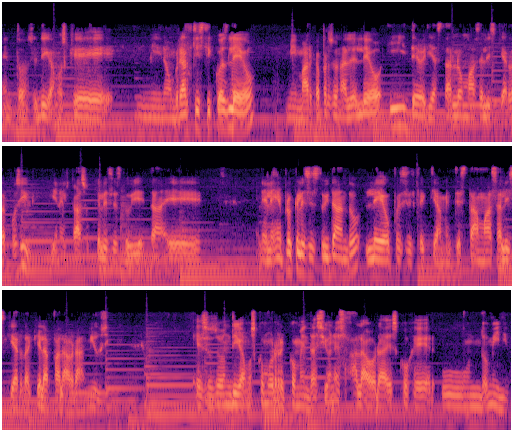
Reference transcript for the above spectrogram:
Entonces digamos que mi nombre artístico es Leo, mi marca personal es Leo y debería estar lo más a la izquierda posible. Y en el caso que les estoy, eh, en el ejemplo que les estoy dando, Leo pues efectivamente está más a la izquierda que la palabra music. Esos son digamos como recomendaciones a la hora de escoger un dominio.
